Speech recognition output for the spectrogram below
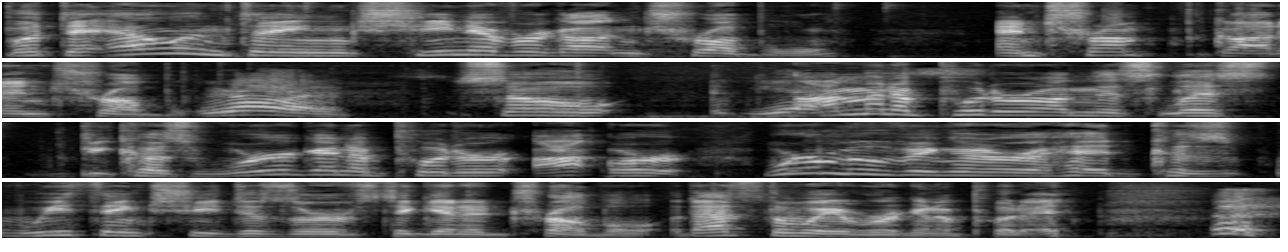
but the Ellen thing, she never got in trouble, and Trump got in trouble. Right. So Yes. I'm going to put her on this list because we're going to put her, uh, or we're moving her ahead because we think she deserves to get in trouble. That's the way we're going to put it.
